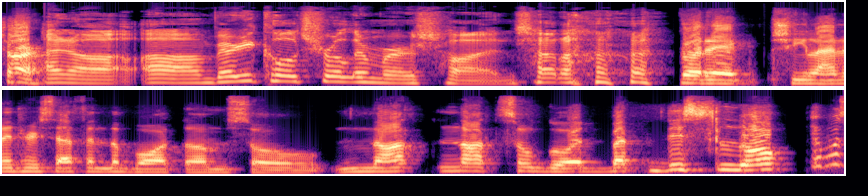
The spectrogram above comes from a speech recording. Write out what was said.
Sure. Ano, um, very cultural immersion. Correct. She landed herself in the bottom, so not not so good. But this look, it was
